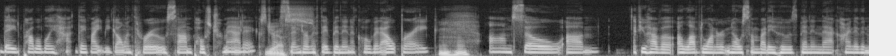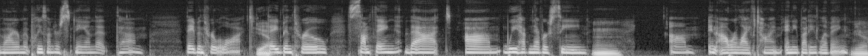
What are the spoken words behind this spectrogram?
they probably ha- they might be going through some post traumatic stress Yes. syndrome if they've been in a COVID outbreak. Um, so um, if you have a, a loved one or know somebody who's been in that kind of environment, please understand that um, they've been through a lot. Yeah. They've been through something that um, we have never seen Mm. Um, in our lifetime, anybody living. Yeah.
